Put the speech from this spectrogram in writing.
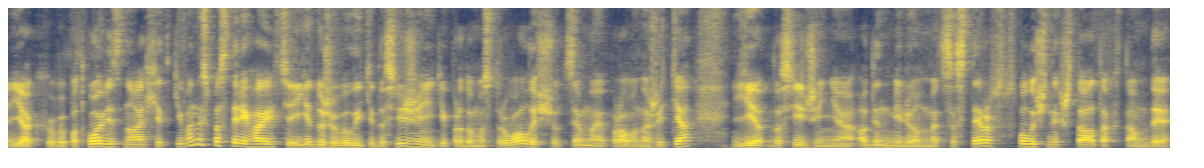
як випадкові знахідки, вони спостерігаються. Є дуже великі дослідження, які продемонстрували, що це має право на життя. Є дослідження 1 мільйон медсестер в Сполучених Штатах, там, де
